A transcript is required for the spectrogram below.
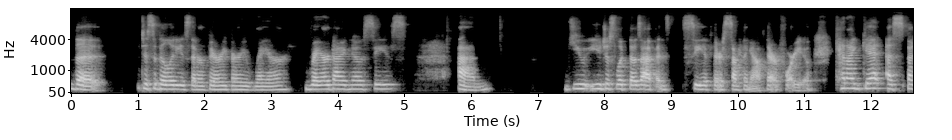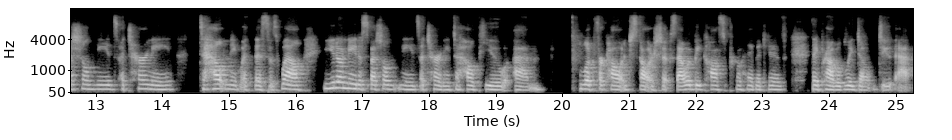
the disabilities that are very very rare, rare diagnoses, um, you you just look those up and see if there's something out there for you. Can I get a special needs attorney to help me with this as well. You don't need a special needs attorney to help you um, look for college scholarships. That would be cost prohibitive. They probably don't do that.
